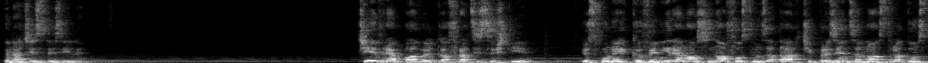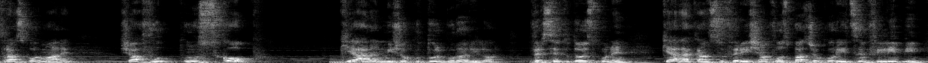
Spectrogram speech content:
în aceste zile? Ce vrea Pavel ca frații să știe? El spune că venirea noastră nu a fost în zadar, ci prezența noastră a dus transformare și a avut un scop chiar în mijlocul tulburărilor. Versetul 2 spune, chiar dacă am suferit și am fost batjocoriți în Filipii,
